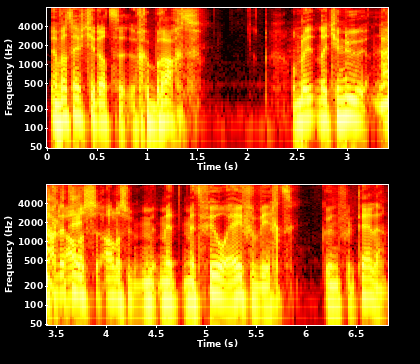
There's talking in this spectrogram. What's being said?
En wat heeft je dat eh, gebracht? Omdat dat je nu eigenlijk Nou, dat alles, alles met, met veel evenwicht kunt vertellen.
